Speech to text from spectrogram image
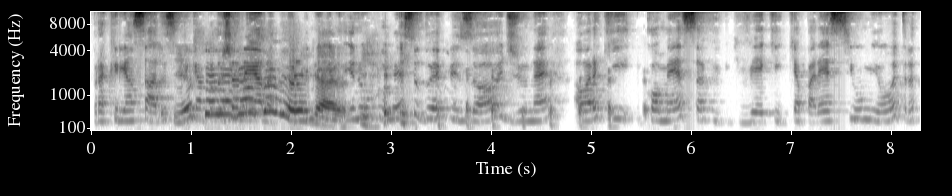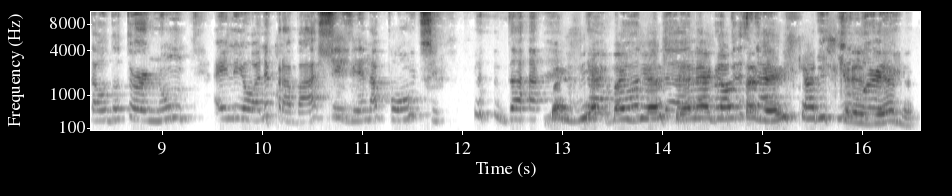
para a criançada se ficar pela janela. também, cara. E, no começo do episódio, né? A hora que começa a ver que, que aparece uma e outra, tá o Dr. Num, aí ele olha para baixo e vê na ponte da. Mas ia, Da mas ia da- ser legal também os caras escrevendo.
